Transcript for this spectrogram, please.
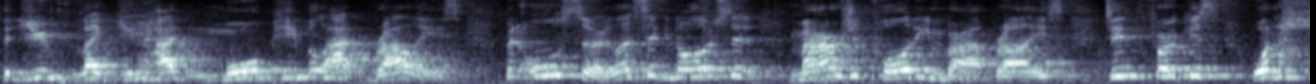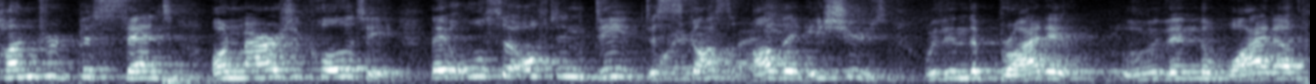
that you like you had more people at rallies, but also let's acknowledge that marriage equality rallies didn't focus focus 100% on marriage equality. They also often did discuss other issues within the, brighter, within the wider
